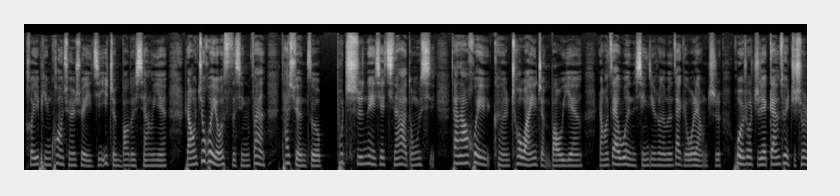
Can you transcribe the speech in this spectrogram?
和一瓶矿泉水以及一整包的香烟，然后就会有死刑犯他选择。不吃那些其他的东西，但他会可能抽完一整包烟，然后再问刑警说能不能再给我两支，或者说直接干脆只抽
